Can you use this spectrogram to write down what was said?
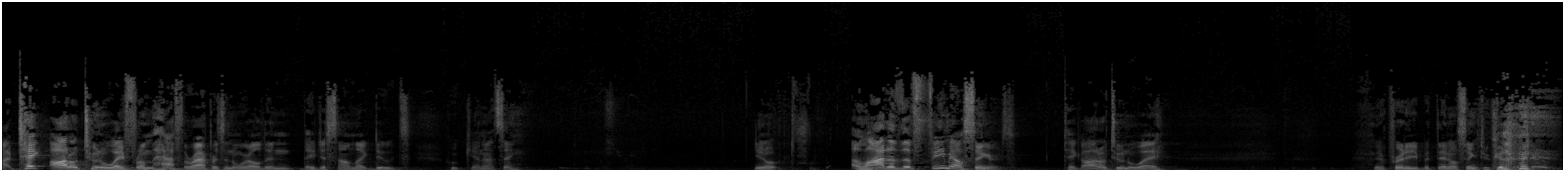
I take auto tune away from half the rappers in the world, and they just sound like dudes who cannot sing. You know, a lot of the female singers take auto tune away. They're pretty, but they don't sing too good.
